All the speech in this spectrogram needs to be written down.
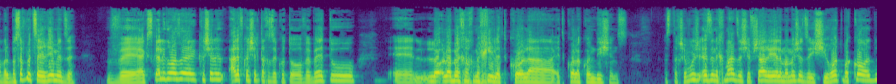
אבל בסוף מציירים את זה. והאקסקלידרו הזה, קשה, א', קשה לתחזק אותו, וב', הוא אה, לא, לא בהכרח מכיל את כל ה-conditions. אז תחשבו איזה נחמד זה שאפשר יהיה לממש את זה ישירות בקוד,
